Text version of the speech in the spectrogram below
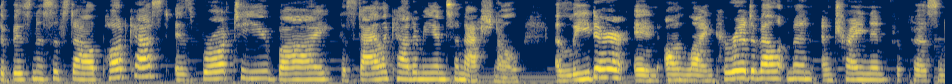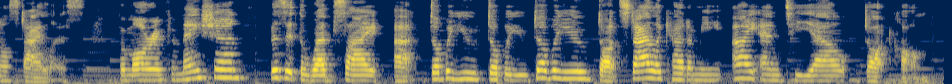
The Business of Style podcast is brought to you by the Style Academy International, a leader in online career development and training for personal stylists. For more information, visit the website at www.styleacademyintl.com.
